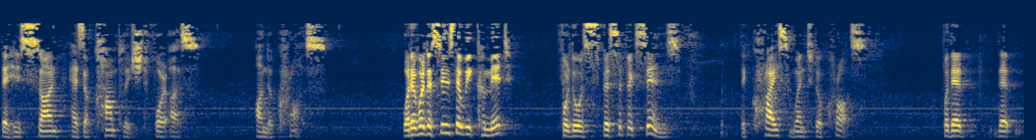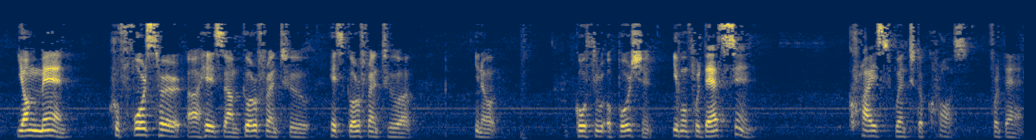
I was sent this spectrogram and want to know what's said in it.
that His Son has accomplished for us on the cross. Whatever the sins that we commit, for those specific sins, that Christ went to the cross. For that, that young man who forced her, uh, his um, girlfriend to, his girlfriend to, uh, you know, go through abortion, even for that sin, Christ went to the cross for that.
